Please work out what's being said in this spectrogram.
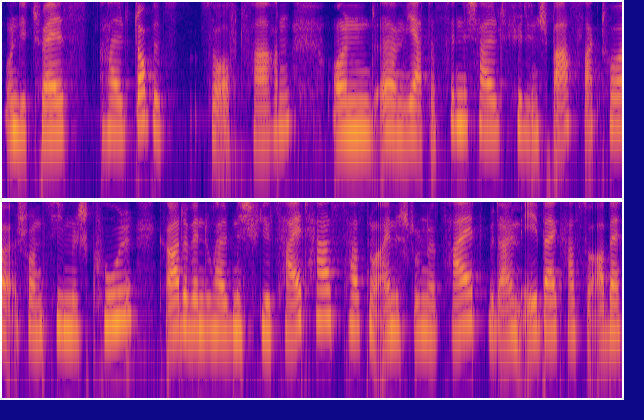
und die Trails halt doppelt so oft fahren. Und ähm, ja, das finde ich halt für den Spaßfaktor schon ziemlich cool. Gerade wenn du halt nicht viel Zeit hast, hast nur eine Stunde Zeit. Mit einem E-Bike hast du aber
